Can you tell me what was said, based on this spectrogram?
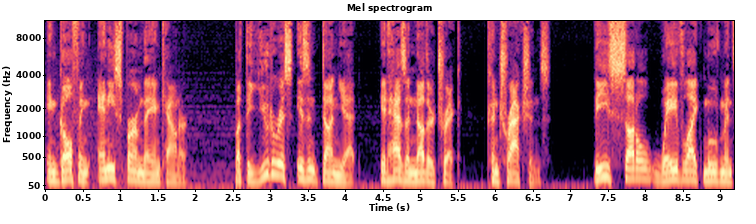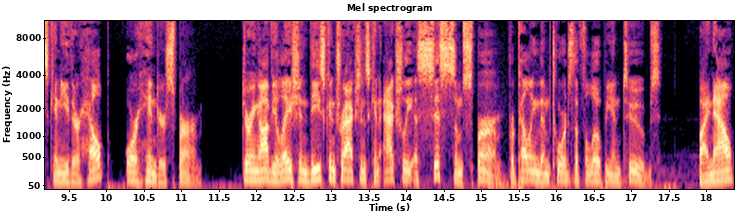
engulfing any sperm they encounter. But the uterus isn't done yet, it has another trick, contractions. These subtle, wave-like movements can either help or hinder sperm. During ovulation, these contractions can actually assist some sperm, propelling them towards the fallopian tubes. By now,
